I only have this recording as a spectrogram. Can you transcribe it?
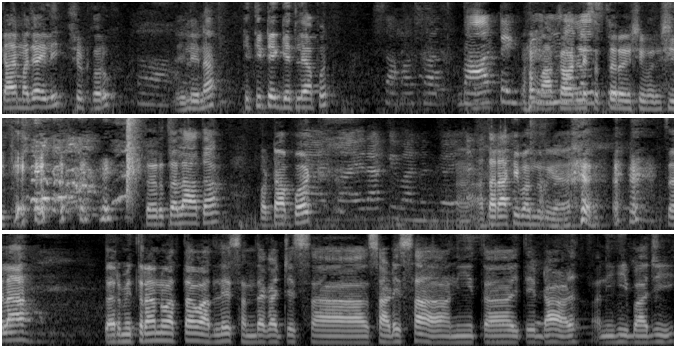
काय मजा येईल शूट करू? येईल ना? किती टेक घेतले आपण? सहा सात दहा टेक माका वाटले सत्तर ऐंशी वर्षी तर चला आता पटापट. आता राखी बांधून घ्या. चला. तर मित्रांनो आता वाजले संध्याकाळचे सा साडेसहा आणि आता इथे डाळ आणि ही भाजी.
